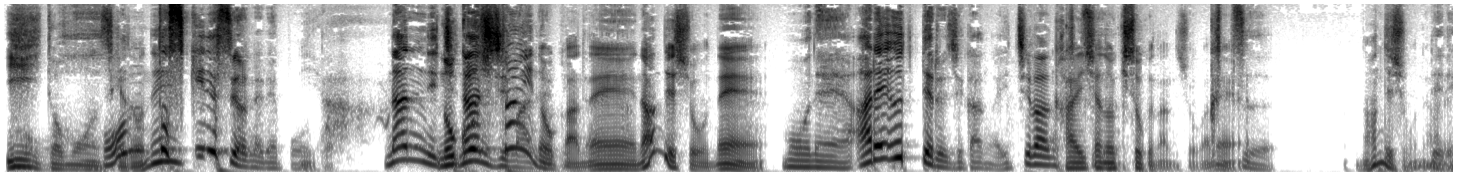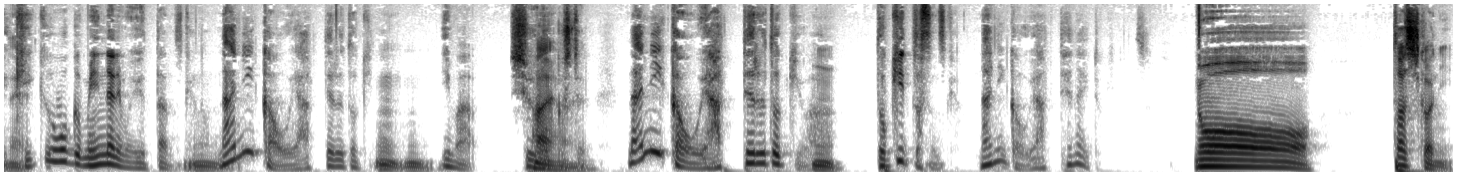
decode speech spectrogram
いいと思うんですけどね本当。好きですよね、レポート。何日残したいのかね。なんでしょうね。もうね、あれ打ってる時間が一番会社の規則なんでしょうかね。なんでしょうね。あでね、結局僕みんなにも言ったんですけど、うん何かをやってる時に、うんうん。今収録してる、何かをやってる時は、うんドキッとするんですけど、何かをやってない時おー、確かに。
